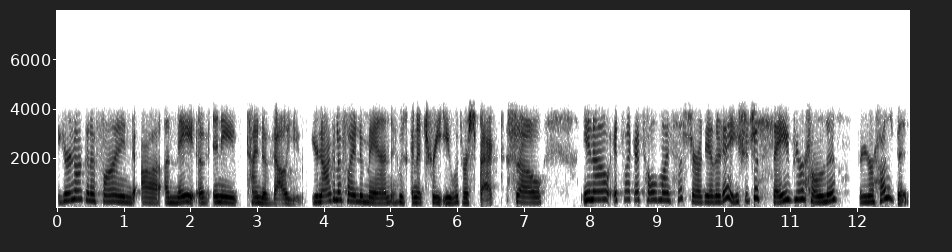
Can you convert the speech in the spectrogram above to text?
you're not going to find uh, a mate of any kind of value. You're not going to find a man who's going to treat you with respect. So, you know, it's like I told my sister the other day you should just save your honus for your husband.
